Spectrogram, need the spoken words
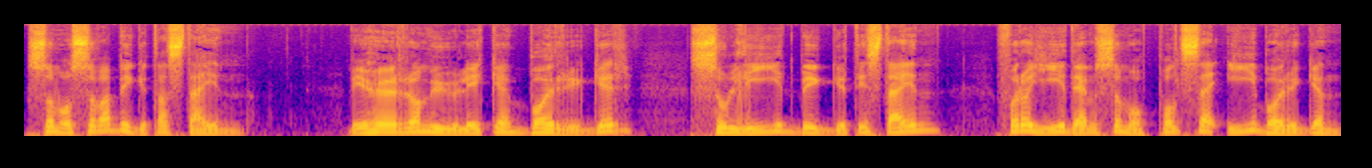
som også var bygget av stein. Vi hører om ulike borger, solid bygget i stein, for å gi dem som oppholdt seg i borgen,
